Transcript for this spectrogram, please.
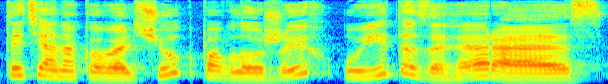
Тетяна Ковальчук, Павло Жих, УІТА ЗГ РаЕС.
